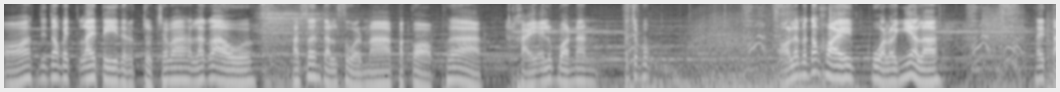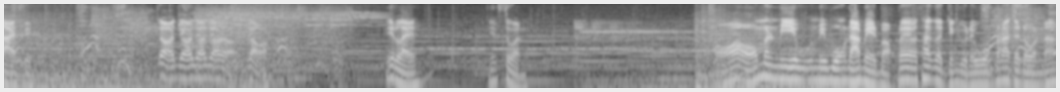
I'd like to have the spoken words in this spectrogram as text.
อ๋อ นี่ต้องไปไล่ตีแต่ละจุดใช่ปะแล้วก็เอาพัซเซิลแต่ละส่วนมาประกอบเพื่อไขไอ้ลูกบอลนั่นมันจะปะอ๋อ แล้วมันต้องคอยปวดเราอย่างเงี้ยเหรอ ให้ตายสิจ่อจ่อจ่อจ่อจ่อ นี่อะไรนี่ส่วนอ๋ออ๋อมันมีมีวงดาเมจบอกด้วยว่าถ้าเกิดยังอยู่ในวงก็น่าจะโดนนะ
